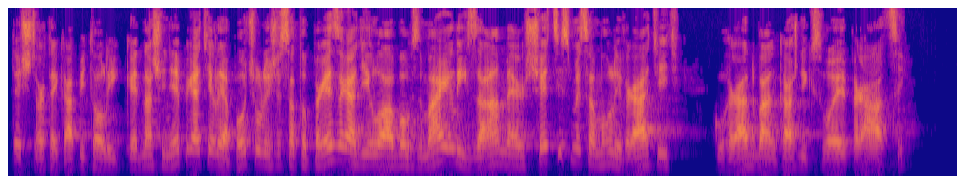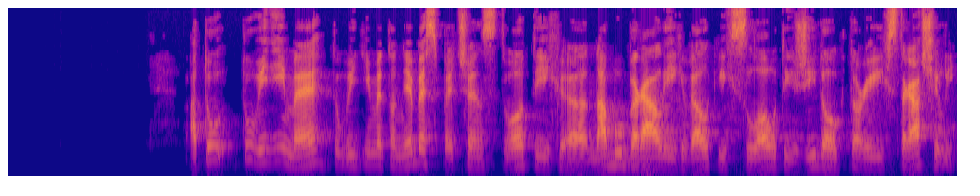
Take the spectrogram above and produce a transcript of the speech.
tej 4. kapitoly, keď naši nepriatelia počuli, že sa to prezradilo a Boh zmaril ich zámer, všetci sme sa mohli vrátiť ku hradbám, každý k svojej práci. A tu, tu, vidíme, tu vidíme to nebezpečenstvo tých e, nabubralých veľkých slov, tých židov, ktorí ich strašili.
